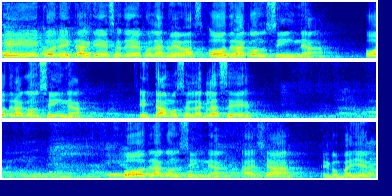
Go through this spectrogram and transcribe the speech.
Eh, conecta actividades anteriores con las nuevas. Otra consigna, otra consigna. ¿Estamos en la clase? Otra consigna. Allá, el compañero.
